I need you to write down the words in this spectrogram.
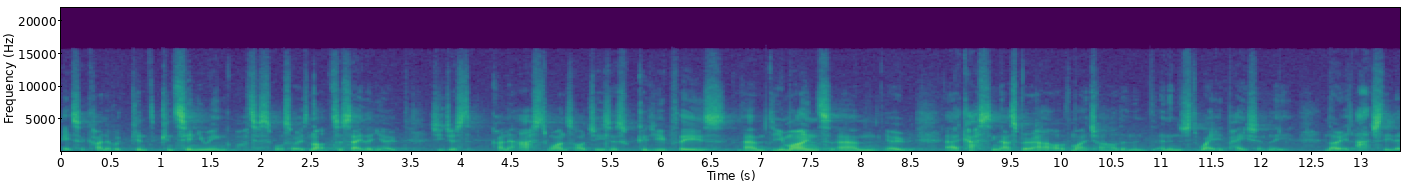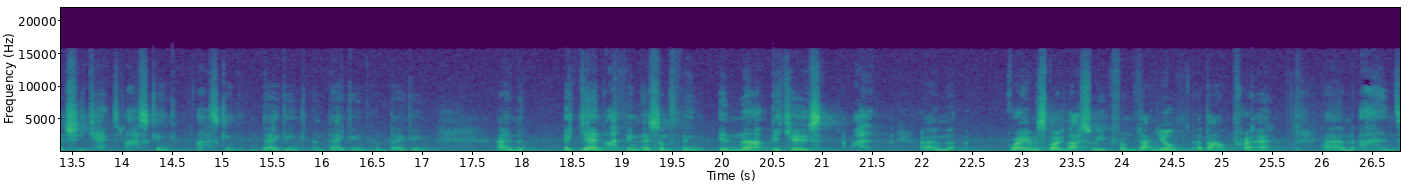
it's a kind of a con- continuing participle. So it's not to say that, you know, she just kind of asked once, oh, Jesus, could you please, um, do you mind, um, you know, uh, casting that spirit out of my child and then, and then just waited patiently. No, it's actually that she kept asking and asking and begging and begging and begging. And again, I think there's something in that because I, um, Graham spoke last week from Daniel about prayer um, and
